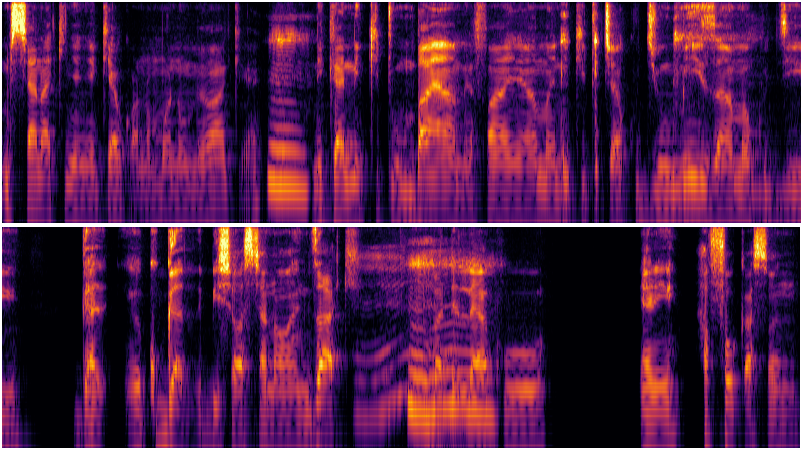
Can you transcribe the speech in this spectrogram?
msichana akinyenyekea kwa mwanaume wake mm. nika ni kitu mbaya amefanya ama ni kitu cha kujiumiza ama kuji kugadhibisha wasichana wenzake mm. badala ya ku yani hafocus on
